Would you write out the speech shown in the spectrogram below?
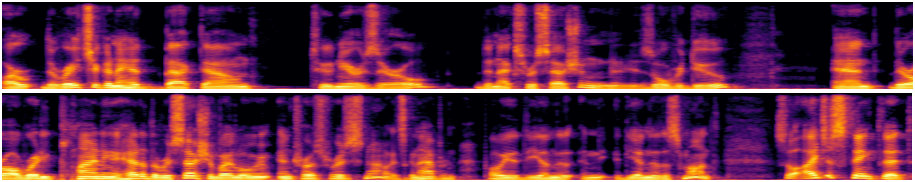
Our, the rates are going to head back down to near zero the next recession is overdue. And they're already planning ahead of the recession by lowering interest rates now. It's going to happen probably at the end of, at the end of this month. So I just think that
